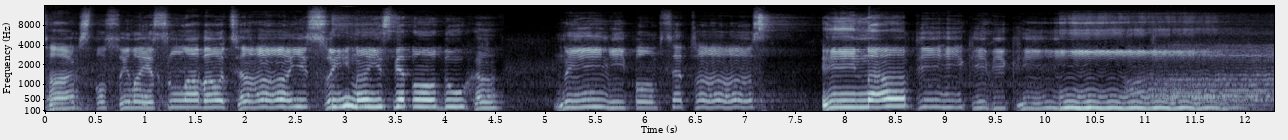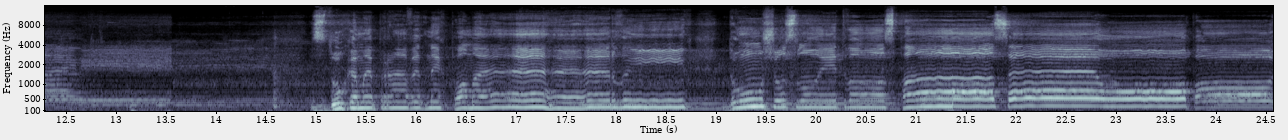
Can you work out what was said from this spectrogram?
царство, сила і слава Отця і Сина, і Святого Духа, нині повсякчас, і на віки віків. З духами праведних померлих, душу слуги Твого спасе покій,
